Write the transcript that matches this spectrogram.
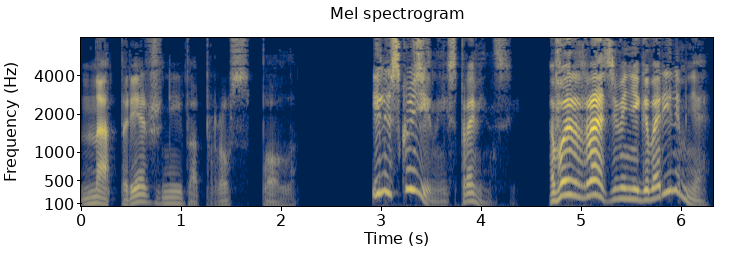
на прежний вопрос Пола. Или с кузиной из провинции. Вы разве не говорили мне?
